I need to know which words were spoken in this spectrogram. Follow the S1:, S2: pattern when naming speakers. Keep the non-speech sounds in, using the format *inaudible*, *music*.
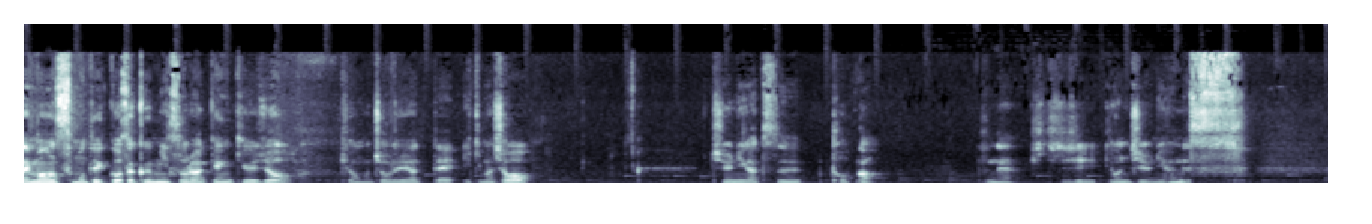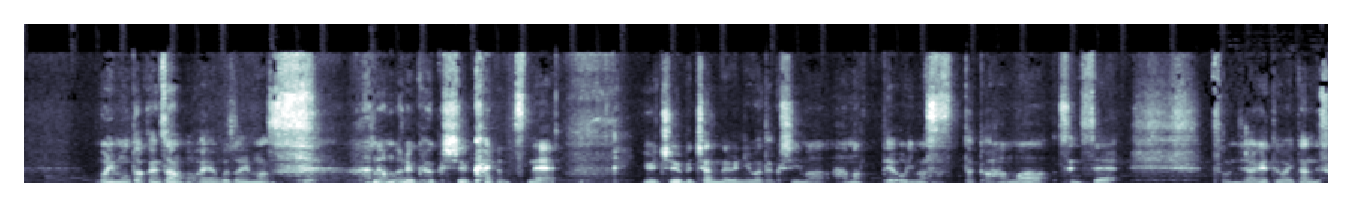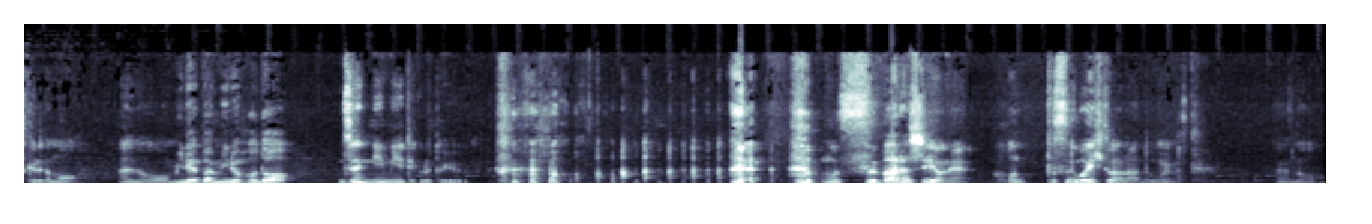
S1: ございます。茂木工作美空研究所。今日も朝礼やっていきましょう。12月10日？ですね。7時42分です。森本あかねさんおはようございます。花丸学習会のですね YouTube チャンネルに私今ハマっております。高浜先生存じ上げてはいたんですけれどもあの見れば見るほど善に見えてくるという。*laughs* もう素晴らしいよね。ほんとすごい人だなと思います。あの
